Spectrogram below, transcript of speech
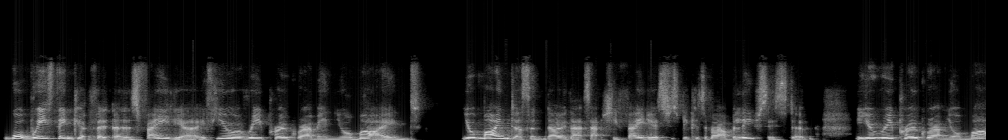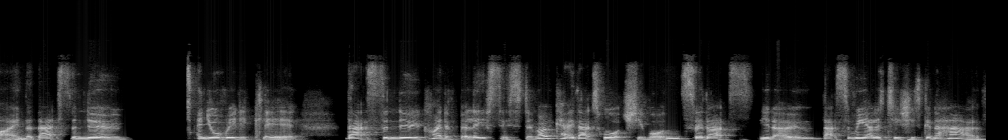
what we think of as failure, if you are reprogramming your mind, your mind doesn't know that's actually failure. It's just because of our belief system. You reprogram your mind that that's the new, and you're really clear, that's the new kind of belief system. Okay, that's what she wants. So that's, you know, that's the reality she's going to have.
